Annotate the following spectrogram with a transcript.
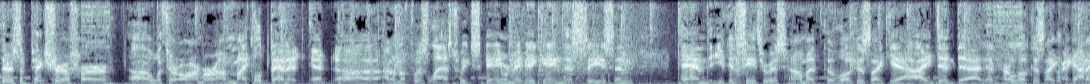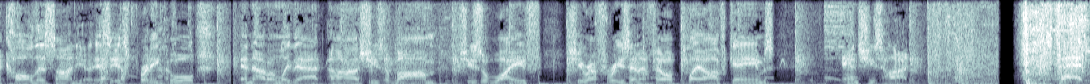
There's a picture of her uh, with her arm around Michael Bennett at uh, I don't know if it was last week's game or maybe a game this season. And you can see through his helmet, the look is like, yeah, I did that. And her look is like, I got to call this on you. It's, it's pretty cool. And not only that, uh, she's a mom, she's a wife, she referees NFL playoff games, and she's hot. Pat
